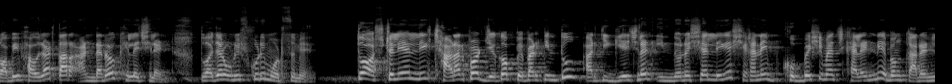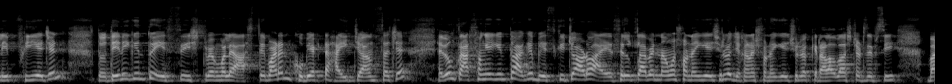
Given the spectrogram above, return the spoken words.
রবি ফাউলার তার আন্ডারেও খেলেছিলেন। দু হাজার উনিশ কুড়ি মরশুমে তো অস্ট্রেলিয়ান লিগ ছাড়ার পর জেকব পেপার কিন্তু আর কি গিয়েছিলেন ইন্দোনেশিয়ার লিগে। সেখানে খুব বেশি ম্যাচ খেলেননি এবং কারেন্টলি ফ্রি এজেন্ট তো তিনি কিন্তু এসসি ইস্টবেঙ্গলে আসতে পারেন, খুবই একটা হাই চান্স আছে। এবং তার সঙ্গে কিন্তু আগে বেশ কিছু আরও আইএসএল ক্লাবের নামও শোনা গিয়েছিল, যেখানে শোনা গিয়েছিল কেরালা ব্লাস্টার্স এফসি বা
